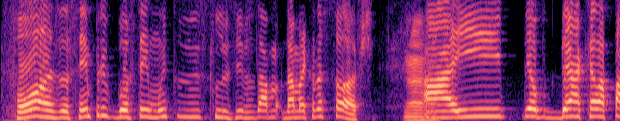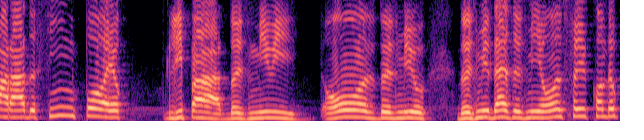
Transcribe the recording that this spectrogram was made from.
Forza, sempre gostei muito dos exclusivos da, da Microsoft. Uhum. Aí eu dei aquela parada assim, pô, eu li pra 2011, 2000, 2010, 2011, foi quando eu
